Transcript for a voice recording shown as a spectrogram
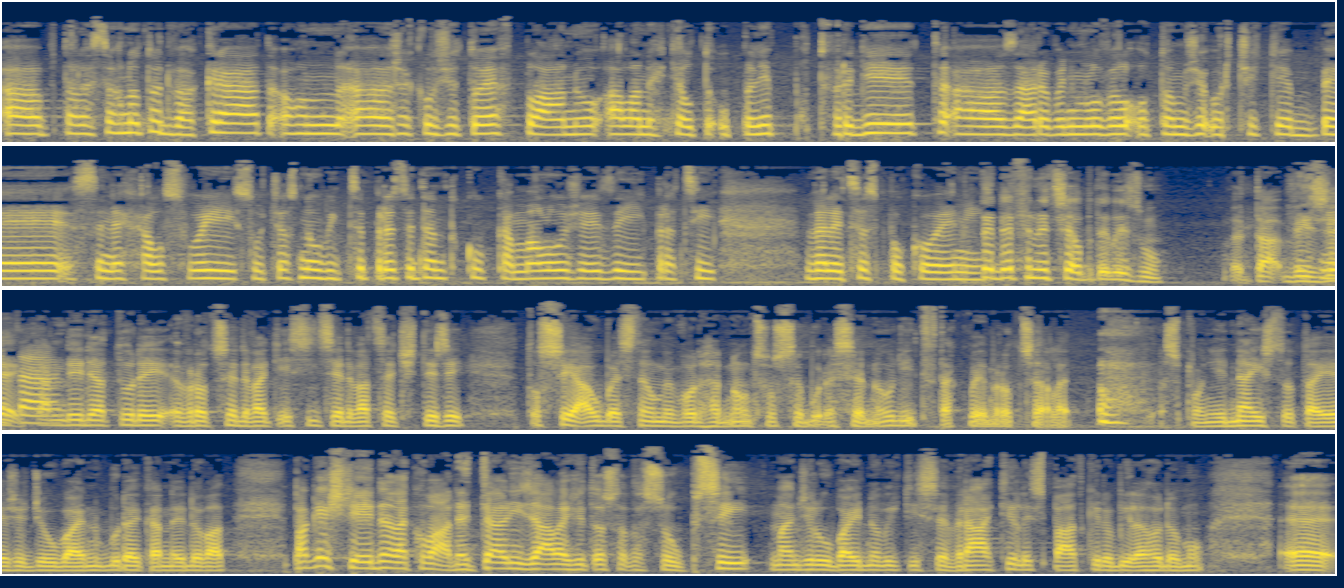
A ptali se ho na to dvakrát. On řekl, že to je v plánu, ale nechtěl to úplně potvrdit. A zároveň mluvil o tom, že určitě by si nechal svoji současnou viceprezidentku Kamalu, že je z její prací velice spokojený. To je definice optimismu. Ta vize kandidatury v roce 2024, to si já vůbec neumím odhadnout, co se bude se mnou dít v takovém roce, ale aspoň jedna jistota je, že Joe Biden bude kandidovat. Pak ještě jedna taková detailní záležitost, a to jsou psy manželů Bidenových, kteří se vrátili zpátky do Bílého domu. Eh,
